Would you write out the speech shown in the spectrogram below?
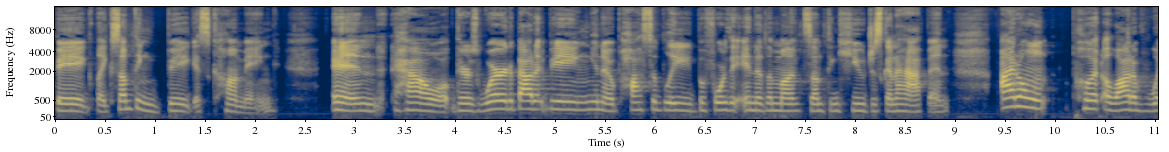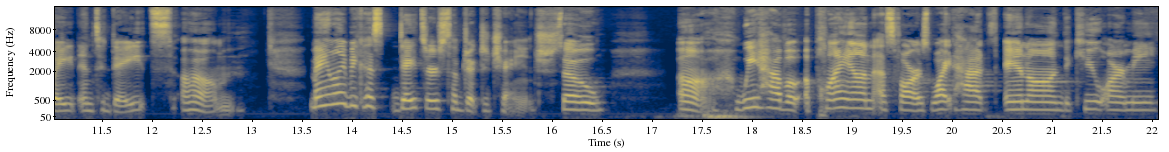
big, like something big is coming, and how there's word about it being, you know, possibly before the end of the month, something huge is going to happen. I don't put a lot of weight into dates, um, mainly because dates are subject to change. So uh, we have a, a plan as far as White Hats, Anon, the Q Army,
